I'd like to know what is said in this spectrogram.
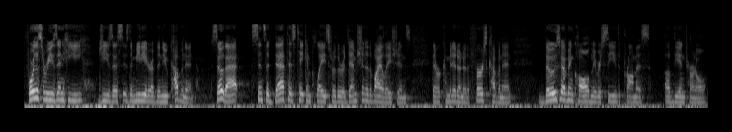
For this reason, he, Jesus, is the mediator of the new covenant, so that, since a death has taken place for the redemption of the violations that were committed under the first covenant, those who have been called may receive the promise of the internal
